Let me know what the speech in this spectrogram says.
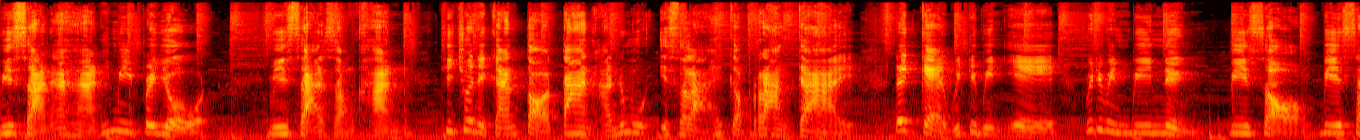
มีสารอาหารที่มีประโยชน์ มีสารสำคัญที่ช่วยในการต่อต้านอนุมูลอิสระให้กับร่างกาย ได้แก่วิตามิน A วิตามิน B1 B2 B3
